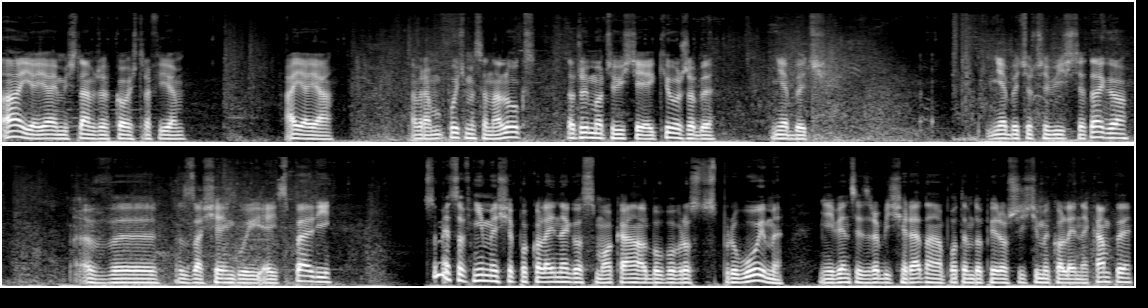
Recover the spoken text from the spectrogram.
Ajajaj, myślałem, że kogoś trafiłem. Ajaja. Dobra, pójdźmy sobie na Lux. Zaczujmy oczywiście AQ, żeby nie być... Nie być oczywiście tego w zasięgu i Ace Spelli. W sumie cofnijmy się po kolejnego smoka, albo po prostu spróbujmy mniej więcej zrobić reda, a potem dopiero czyścimy kolejne kampy.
